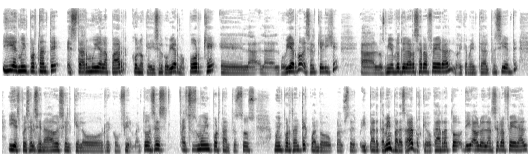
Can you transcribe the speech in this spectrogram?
Y es muy importante estar muy a la par con lo que dice el gobierno, porque eh, la, el gobierno es el que elige a los miembros de la Reserva Federal, lógicamente al presidente, y después el Senado es el que lo reconfirma. Entonces, esto es muy importante, esto es muy importante cuando, cuando usted, y para también para saber, porque yo cada rato digo, hablo de la Reserva Federal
